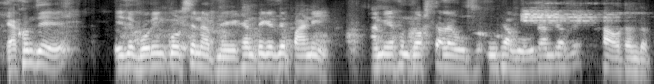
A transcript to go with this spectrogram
এখন যে এই যে বোরিং করছেন আপনি এখান থেকে যে পানি আমি এখন দশ তলায় উঠ- উঠাবো উঠান যাবে? হ্যাঁ ওটা যাবে।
